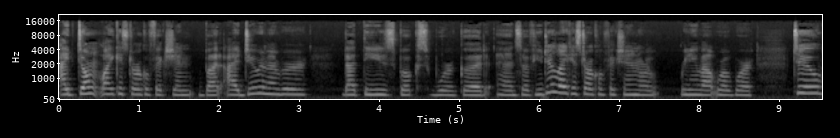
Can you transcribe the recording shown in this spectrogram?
I don't like historical fiction, but I do remember that these books were good. And so if you do like historical fiction or reading about World War II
